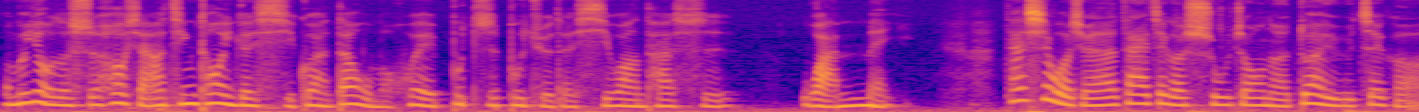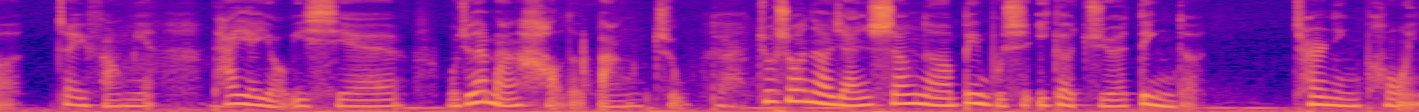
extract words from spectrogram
我们有的时候想要精通一个习惯，但我们会不知不觉的希望它是完美。但是我觉得在这个书中呢，对于这个这一方面，他也有一些我觉得蛮好的帮助。对，就说呢，人生呢并不是一个决定的 turning point，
